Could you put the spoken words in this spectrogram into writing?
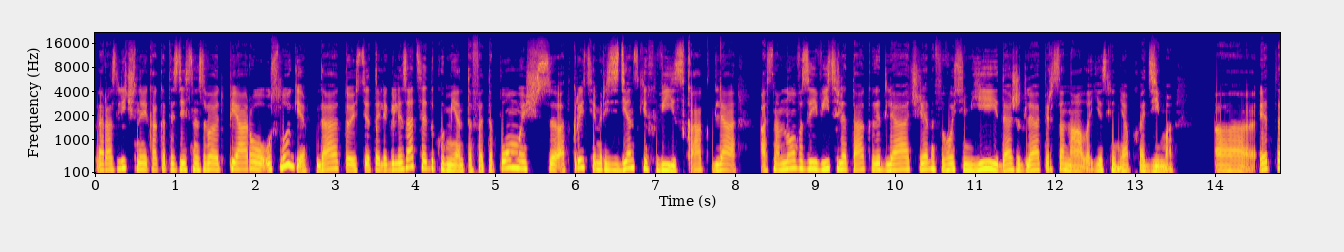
различные, как это здесь называют, PRO-услуги, да, то есть это легализация документов, это помощь с открытием резидентских виз, как для основного заявителя, так и для членов его семьи и даже для персонала, если необходимо. А, это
